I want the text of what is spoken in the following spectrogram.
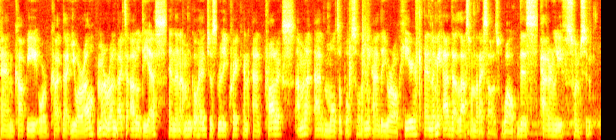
and copy or cut that URL. I'm gonna run back to AutoDS and then I'm gonna go ahead just really quick and add products. I'm gonna add multiple. So let me add the URL here and let me add that last one that I saw as well. This pattern leaf swimsuit.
